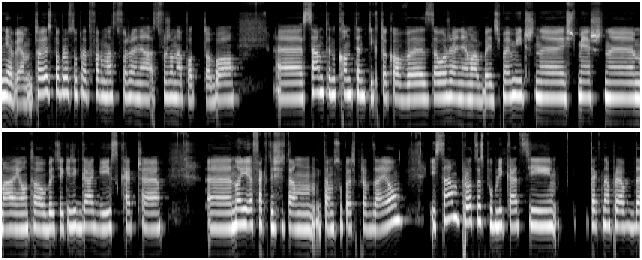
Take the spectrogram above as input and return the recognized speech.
nie wiem, to jest po prostu platforma stworzenia, stworzona pod to, bo e, sam ten content TikTokowy z założenia ma być memiczny, śmieszny, mają to być jakieś gagi, skecze, e, no i efekty się tam, tam super sprawdzają. I sam proces publikacji tak naprawdę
